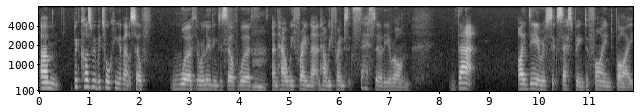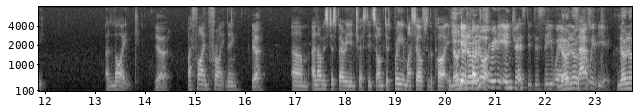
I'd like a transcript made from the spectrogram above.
um, because we were talking about self worth or alluding to self worth Mm. and how we frame that and how we frame success earlier on, that idea of success being defined by a like, yeah, I find frightening. yeah. Um, and I was just very interested, so I'm just bringing myself to the party. No, no, here. no, I was no. really interested to see where No, it's no, at 'cause- with you. No, no,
